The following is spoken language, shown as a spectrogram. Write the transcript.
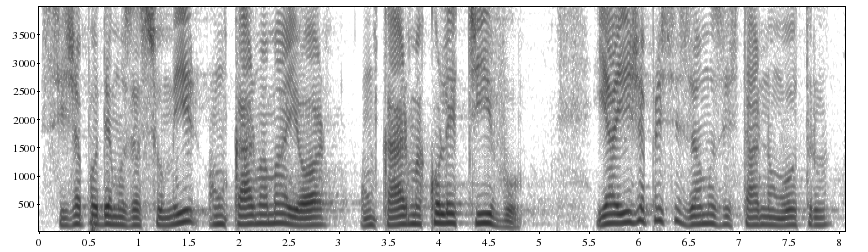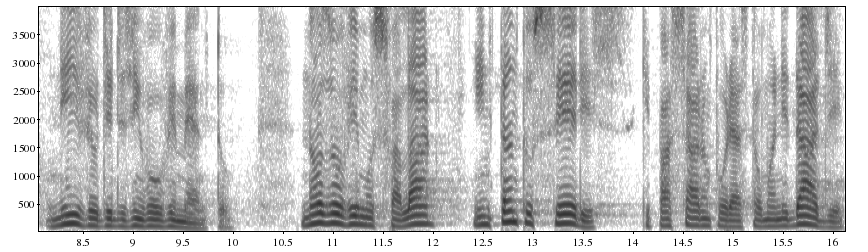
se já podemos assumir um karma maior, um karma coletivo. E aí já precisamos estar num outro nível de desenvolvimento. Nós ouvimos falar em tantos seres que passaram por esta humanidade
